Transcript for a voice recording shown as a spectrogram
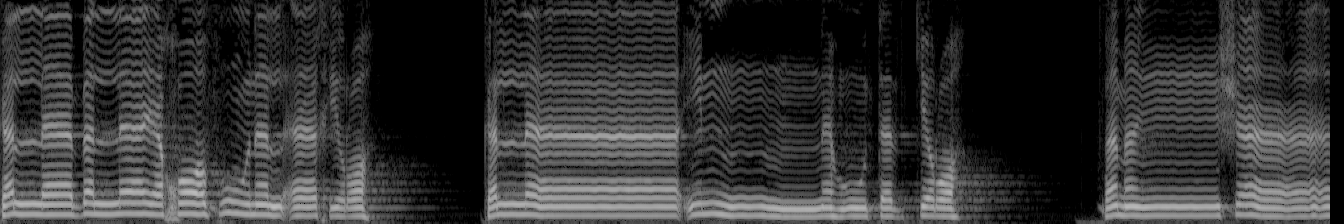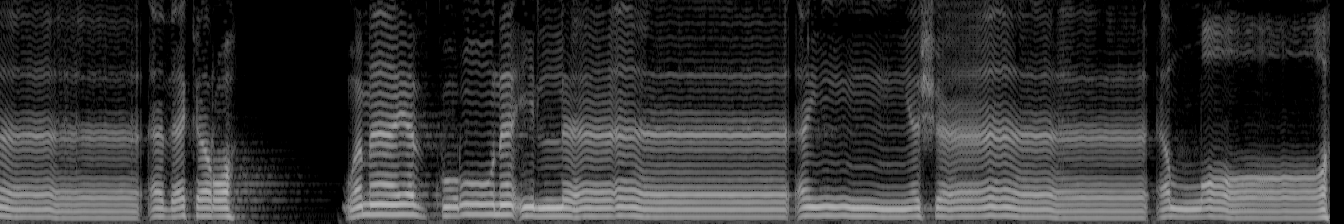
كلا بل لا يخافون الآخرة. كلا إنه تذكرة. فمن شاء ذكره. وما يذكرون إلا أن يشاء الله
